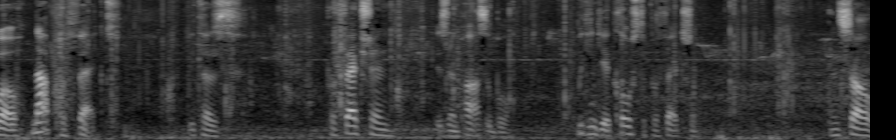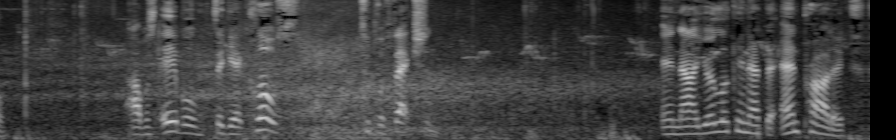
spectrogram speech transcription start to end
well, not perfect, because perfection is impossible. We can get close to perfection. And so I was able to get close to perfection. And now you're looking at the end product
